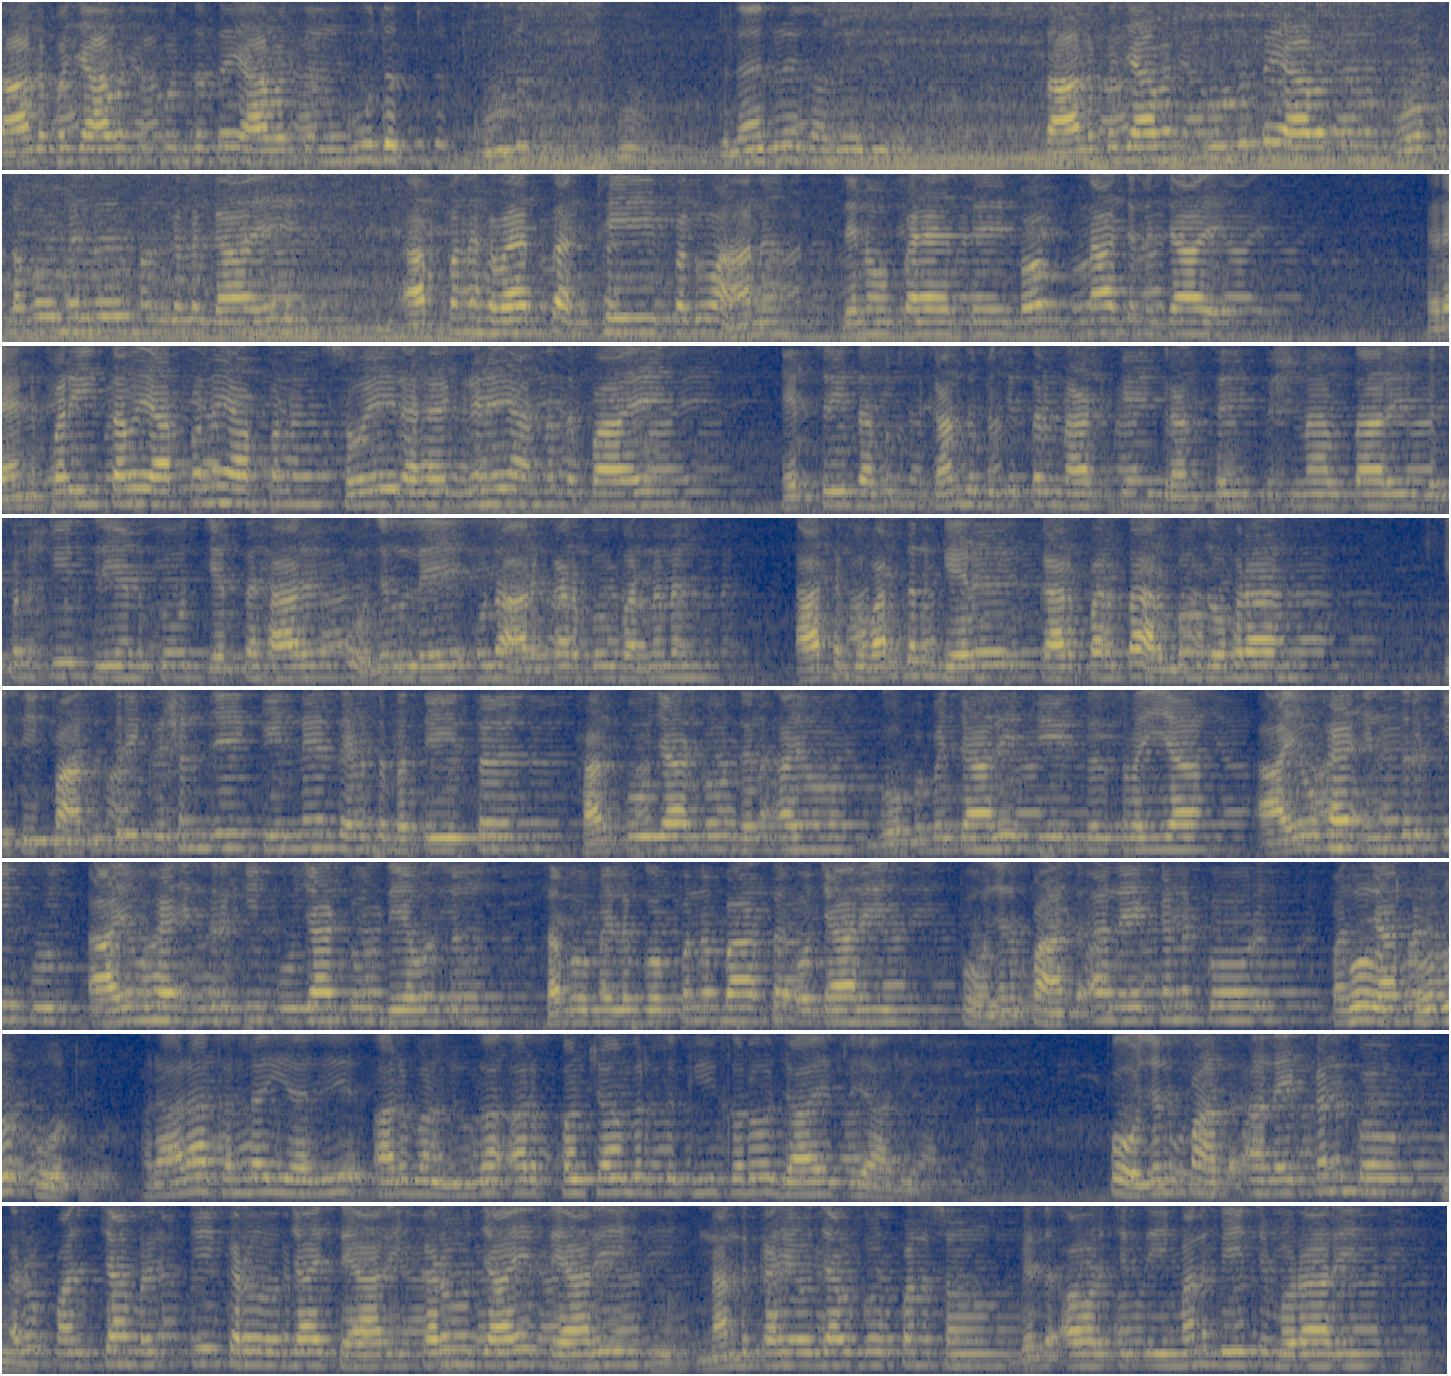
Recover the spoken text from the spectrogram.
ਤਾਲ ਬਜਾਵਤ ਕੁਦਤ ਆਵਤ। ਕੂਦਤ। ਕੂਦਤ। ਦਲੈਗਰੇ ਕਰਦੇ ਜੀ? ਤਾਲ ਬਜਾਵਤ ਕੂਦਤ ਆਵਤ ਗੋਪ ਸਭੋ ਮਿਲ ਮੰਗਲ ਗਾਏ। ਆਪਨ ਹਵੈ ਧੰਠੀ ਭਗਵਾਨ ਤਿਨੋਂ ਪਹਿ ਤੇ ਬਹੁ ਨਾਚ ਨਚਾਏ ਰੈਨ ਪਰੀ ਤਵ ਆਪਨ ਆਪਨ ਸੋਏ ਰਹਿ ਗ੍ਰਹਿ ਆਨੰਦ ਪਾਏ। ਇਤ ਸ੍ਰੀ ਦਸਮ ਸਕੰਦ ਵਿਚਿਤ੍ਰ ਨਾਟਕੇ ਗ੍ਰੰਥੇ ਕ੍ਰਿਸ਼ਨ ਅਵਤਾਰੇ ਵਿਪਨ ਕੀ ਤ੍ਰਿਯਨ ਕੋ ਚਿਤ ਹਰ ਭੋਜਨ ਲੈ ਉਧਾਰ ਕਰਬੋ ਵਰਣਨ ਆਠ ਗਵਰਧਨ ਗਿਰ ਕਰ ਪਰ ਧਰਬੋ ਦੋਹਰਾ। ਇਸੀ ਭਾਂਤ ਸ੍ਰੀ ਕ੍ਰਿਸ਼ਨ ਜੀ ਕੀਨੇ ਦਿਵਸ ਬਤੀਤ, ਹਰ ਪੂਜਾ ਕੋ ਦਿਨ ਆਇਓ, ਗੋਪ ਵਿਚਾਰੇ ਚੀਤ ਸਵਈਆ। ਆਇਓ ਹੈ ਇੰਦਰ ਕੀ ਪੂਜ ਆਇਓ ਹੈ ਇੰਦਰ ਕੀ ਪੂਜਾ ਕੋ ਦਿਵਸ ਸਭ ਮਿਲ ਗੋਪਨ ਬਾਤ ਉਚਾਰੀ ਭੋਜਨ ਭਾਂਤ ਅਨੇਕਨ ਕੋਰ ਪੰਚਾ ਕੋਟ ਕੋਟ। ਰਾਰਾ ਕੱਲਾ ਹੀ ਹੈ ਜੀ ਅਰ ਬਣ ਜੂਗਾ ਅਰ ਪੰਚਾਮ੍ਰਿਤ ਕੀ ਕਰੋ ਜਾਏ ਤਿਆਰੀ। ਭੋਜਨ ਭਾਂਤ ਅਨੇਕਨ ਕੋ ਅਰ ਪੰਚਾਮ੍ਰਿਤ ਕੀ ਕਰੋ ਜਾਏ ਤਿਆਰੀ ਕਰੋ ਜਾਏ ਤਿਆਰੀ। ਨੰਦ ਕਹਿਓ ਜਬ ਗੋਪਨ ਸੋ ਵਿਦ ਔਰ ਚਿਤੀ ਮਨ ਬੀਚ ਮੁਰਾਰੀ।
